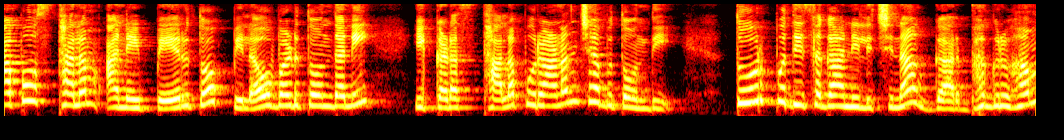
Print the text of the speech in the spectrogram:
తపోస్థలం అనే పేరుతో పిలువబడుతోందని ఇక్కడ స్థల పురాణం చెబుతోంది. తూర్పు దిశగా నిలిచిన గర్భగృహం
